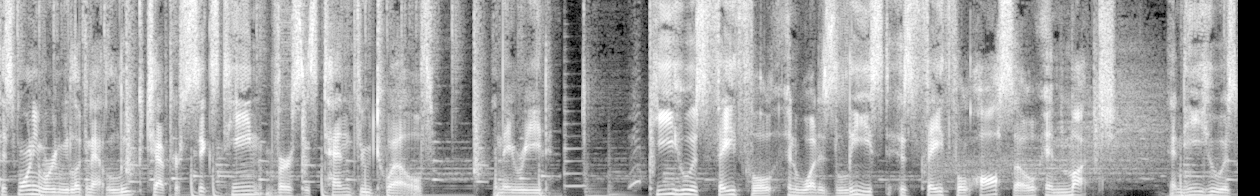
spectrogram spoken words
This morning we're going to be looking at Luke chapter 16, verses 10 through 12. And they read He who is faithful in what is least is faithful also in much. And he who is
